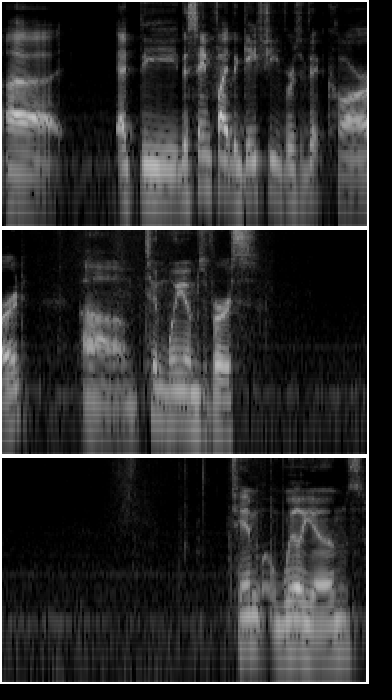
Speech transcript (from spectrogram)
uh, at the the same fight, the Gaethje versus Vick card. Um, Tim Williams versus Tim Williams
